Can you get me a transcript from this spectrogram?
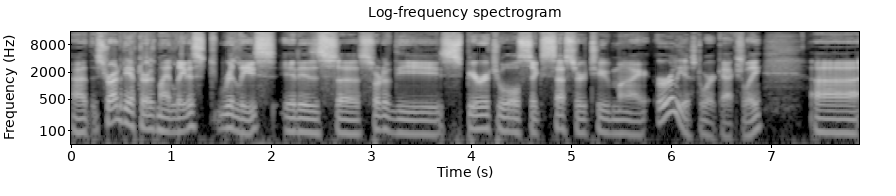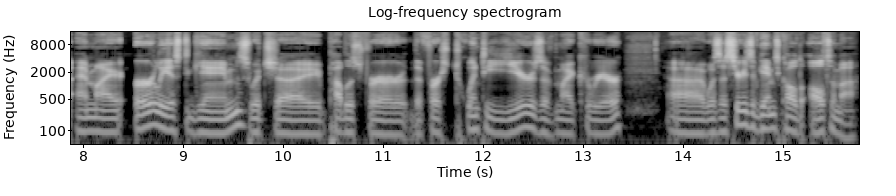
uh, the Shroud of the Avatar is my latest release. It is uh, sort of the spiritual successor to my earliest work, actually. Uh, and my earliest games, which I published for the first 20 years of my career, uh, was a series of games called Ultima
